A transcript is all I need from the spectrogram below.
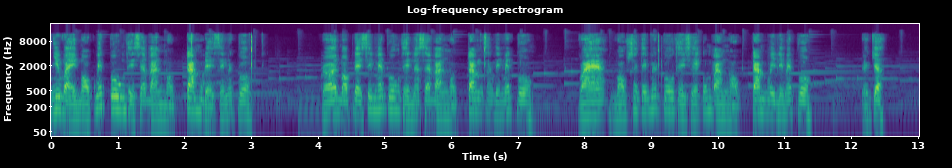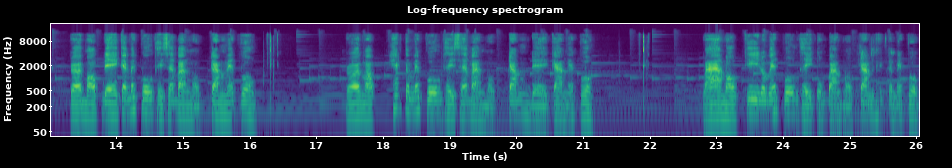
Như vậy một mét vuông thì sẽ bằng 100 dm vuông. Rồi một dm vuông thì nó sẽ bằng 100 cm vuông và 1 cm vuông thì sẽ cũng bằng 100 mm vuông. Được chưa? Rồi một cây mét vuông thì sẽ bằng 100 mét vuông. Rồi một mét vuông thì sẽ bằng 100 đề ca mét vuông. Và 1 km vuông thì cũng bằng 100 hectare vuông.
